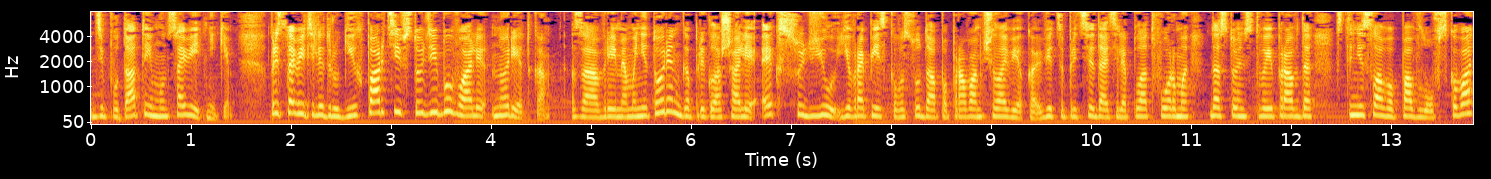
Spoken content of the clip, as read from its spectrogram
депутаты и мунсоветники. Представители других партий в студии бывали, но редко. За время мониторинга приглашали экс-судью Европейского суда по правам человека, вице-председателя платформы «Достоинство и правда» Станислава Павловского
